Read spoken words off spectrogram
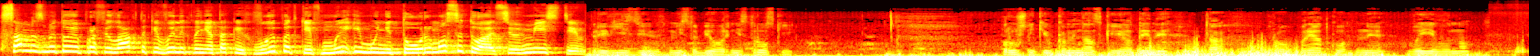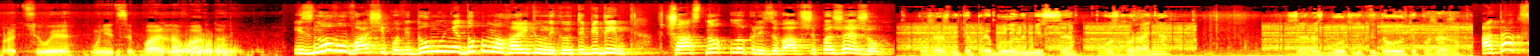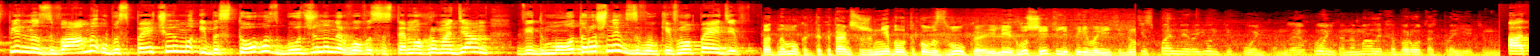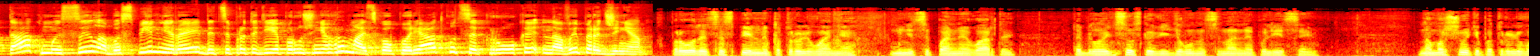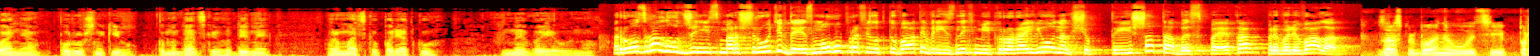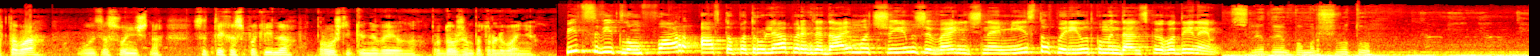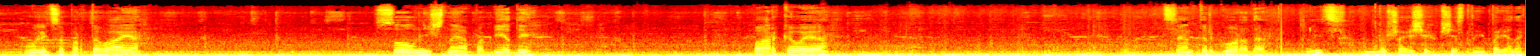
Саме з метою профілактики виникнення таких випадків ми і моніторимо ситуацію в місті. при в'їзді в місто Білгород-Дністровський порушників комендантської години та правопорядку не виявлено. Працює муніципальна варта. І знову ваші повідомлення допомагають уникнути біди, вчасно локалізувавши пожежу. Пожежники прибули на місце возгорання. Зараз будуть ліквідовувати пожежу. А так спільно з вами убезпечуємо і без того збуджену нервову систему громадян від моторошних звуків мопедів. по одному как-то катаемся, чтобы не было такого звука, или глушители переварить. или- ну, спальный район тихонько, ну тихонько, на малых оборотах проедем. А так, ми сила, бо спільні рейди це протидія порушення громадського порядку, це кроки на випередження. Проводиться спільне патрулювання муніципальної варти та Білорусського відділу національної поліції. На маршруті патрулювання порушників комендантської години громадського порядку не виявлено. Розгалудженість маршрутів дає змогу профілактувати в різних мікрорайонах, щоб тиша та безпека превалювала. Зараз перебуваю на вулиці Портова, вулиця Сонячна. Все тихо, спокійно, порушників не виявлено. Продовжуємо патрулювання. Під світлом фар автопатруля переглядаємо, чим живе нічне місто в період комендантської години. Следуем по маршруту. Улица Портовая, Солнечная Победы, Парковая, центр города. Лиц, нарушающих общественный порядок,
